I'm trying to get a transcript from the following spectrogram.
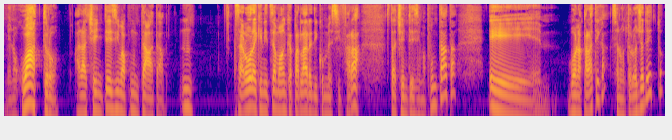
Meno 4 alla centesima puntata. Mm. Sarà ora che iniziamo anche a parlare di come si farà sta centesima puntata. E buona pratica, se non te l'ho già detto.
